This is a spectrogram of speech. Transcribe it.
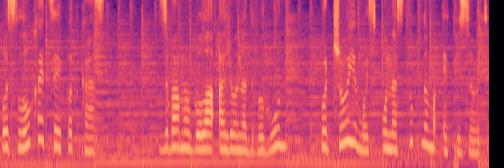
послухай цей подкаст. З вами була Альона Двигун. Почуємось у наступному епізоді.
